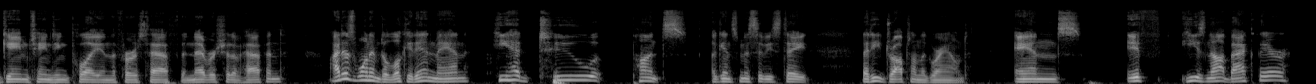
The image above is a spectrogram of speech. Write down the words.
game changing play in the first half that never should have happened. I just want him to look it in, man. He had two punts against Mississippi State that he dropped on the ground. And if he's not back there,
